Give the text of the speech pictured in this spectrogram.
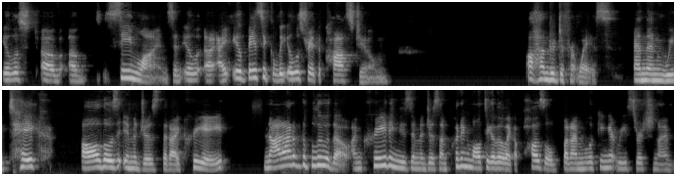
illust of, of seam lines and il I, I basically illustrate the costume a hundred different ways. And then we take all those images that I create, not out of the blue though. I'm creating these images, I'm putting them all together like a puzzle, but I'm looking at research and I've,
